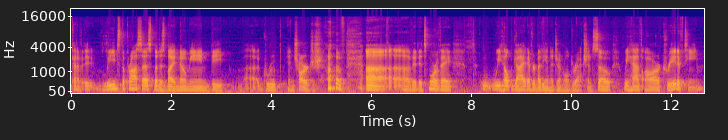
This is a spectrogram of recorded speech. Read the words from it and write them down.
kind of leads the process, but is by no means the uh, group in charge of, uh, of it. It's more of a we help guide everybody in a general direction. So we have our creative team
